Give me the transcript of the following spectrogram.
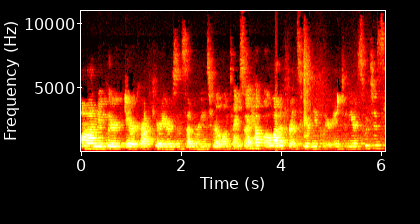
on nuclear aircraft carriers and submarines for a long time. So I have a lot of friends who are nuclear engineers, which is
